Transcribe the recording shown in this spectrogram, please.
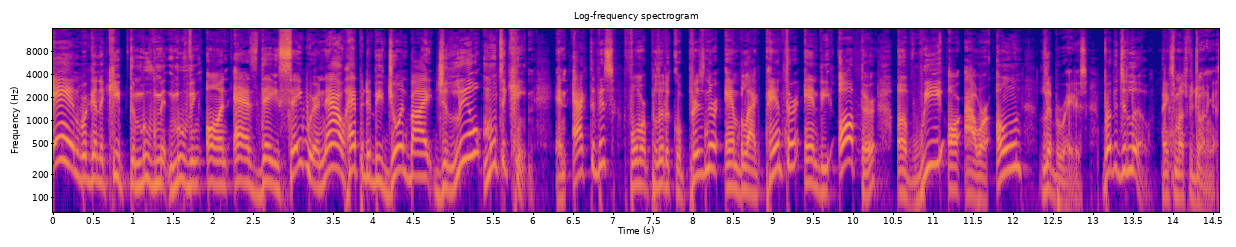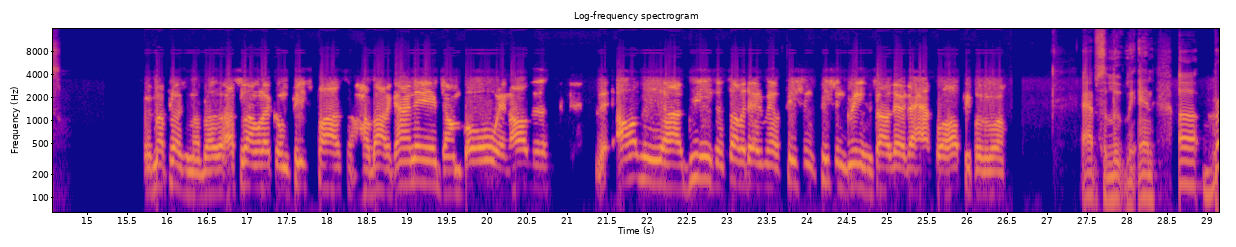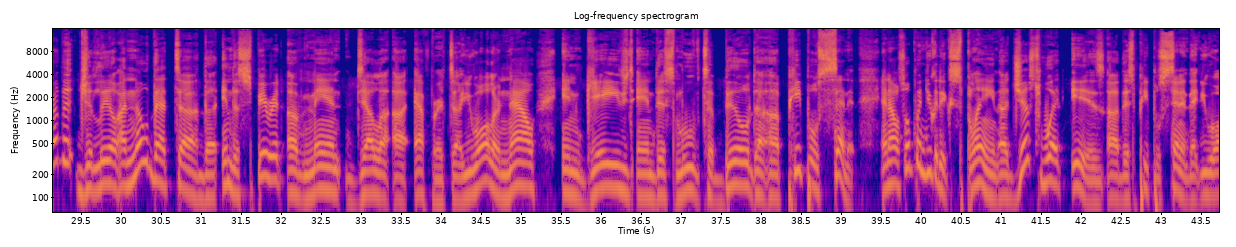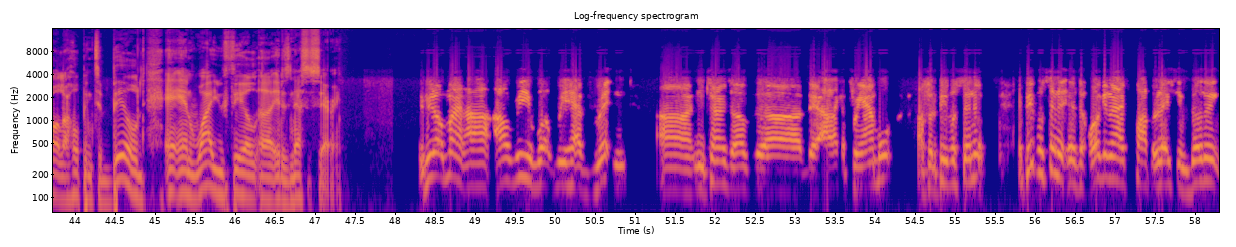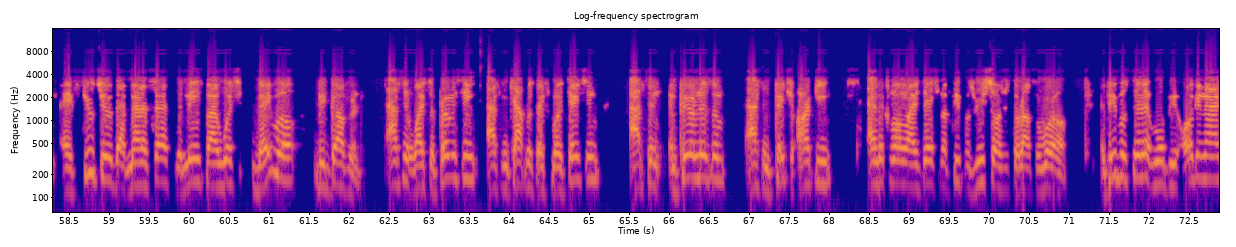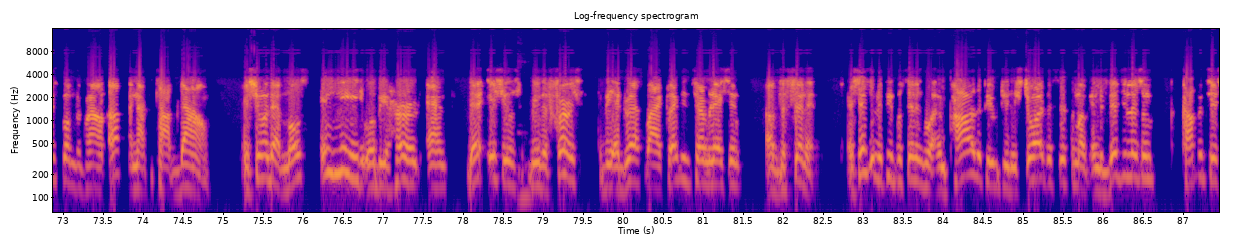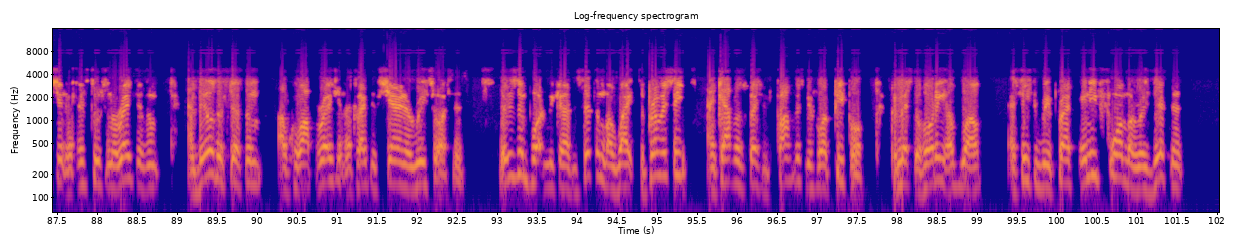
And we're going to keep the movement moving on, as they say. We're now happy to be joined by Jalil Muntaqim, an activist, former political prisoner, and Black Panther, and the author of We Are Our Own Liberators. Brother Jalil, thanks so much for joining us. It's my pleasure, my brother. Assalamu alaikum, peace, paz, habaragane, jumbo, and all the, the all the uh, greetings and solidarity, peace and peace and greetings and solidarity I have for all people in the world. Absolutely. And uh, brother Jalil, I know that uh, the in the spirit of Mandela uh, effort, uh, you all are now engaged in this move to build a, a People's Senate. And I was hoping you could explain uh, just what is uh, this People's Senate that you all are hoping to build and, and why you feel it is necessary. If you don't mind, I'll read what we have written in terms of the, the like a preamble for the People's Senate. The People's Senate is an organized population building a future that manifests the means by which they will be governed. Absent white supremacy, absent capitalist exploitation, absent imperialism, absent patriarchy, and the colonization of people's resources throughout the world. The People's Senate will be organized from the ground up and not the top down, ensuring that most in need will be heard and their issues be the first to be addressed by a collective determination of the Senate. Essentially, people centers will empower the people to destroy the system of individualism, competition, and institutional racism, and build a system of cooperation and collective sharing of resources. This is important because the system of white supremacy and capitalist specialist profits before people permits the hoarding of wealth and seeks to repress any form of resistance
